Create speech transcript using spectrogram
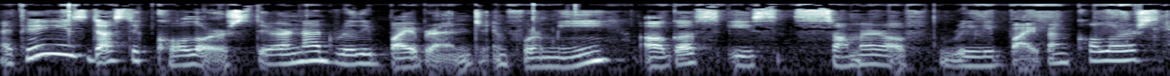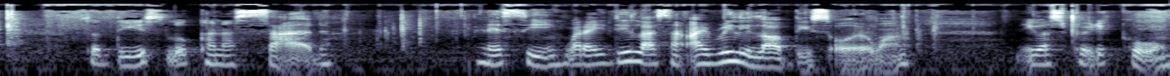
I think it's just the colors. They are not really vibrant. And for me, August is summer of really vibrant colors. So these look kind of sad. Let's see what I did last time. I really love this other one. It was pretty cool.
